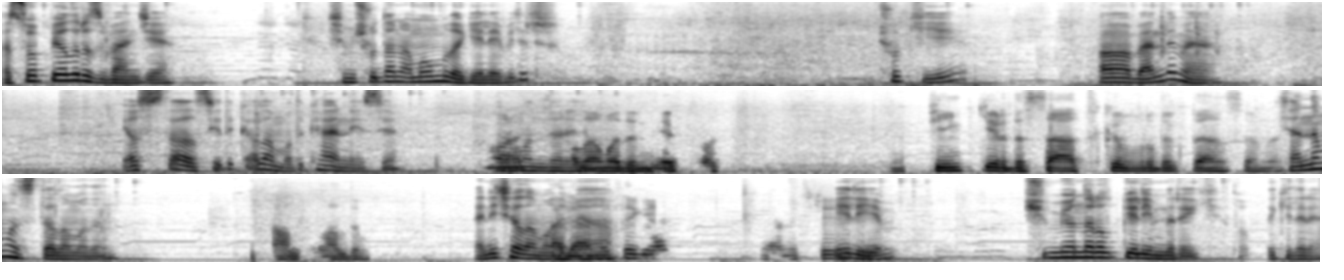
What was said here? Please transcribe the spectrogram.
Kasopya alırız bence. Şimdi şuradan Amumu da gelebilir. Çok iyi. Aa bende mi? Yassı alsaydık alamadık her neyse. Ormana dönelim. Alamadım diye korktum. Pink girdi sağ tıkı vurduktan sonra. Sen de mi asist alamadın? Aldım aldım. Ben hiç alamadım ya. Alamete gel. Alamete gel. Geleyim. Şu milyonları alıp geleyim direkt. Toptakileri.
